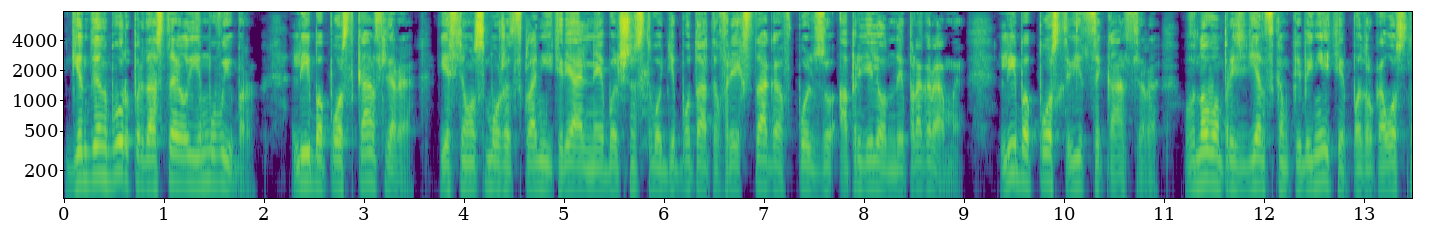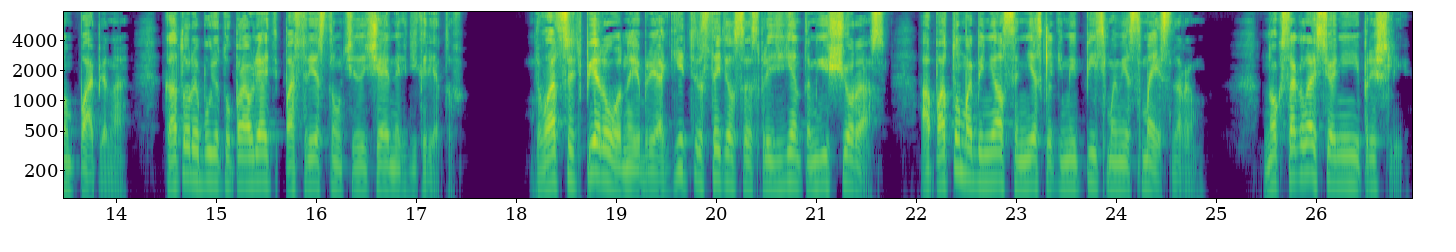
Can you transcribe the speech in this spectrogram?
Гинденбург предоставил ему выбор – либо пост канцлера, если он сможет склонить реальное большинство депутатов Рейхстага в пользу определенной программы, либо пост вице-канцлера в новом президентском кабинете под руководством Папина, который будет управлять посредством чрезвычайных декретов. 21 ноября Гитлер встретился с президентом еще раз, а потом обменялся несколькими письмами с Мейснером. Но к согласию они не пришли.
